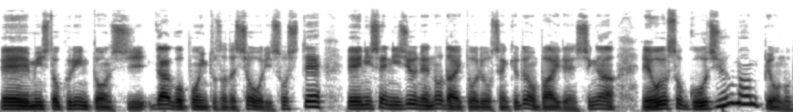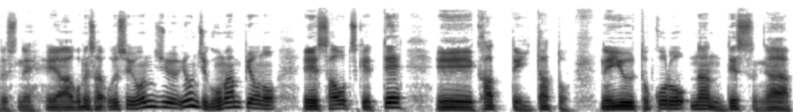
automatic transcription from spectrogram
えー、民主党クリントン氏が5ポイント差で勝利、そして、えー、2020年の大統領選挙でもバイデン氏が、えー、およそ50万票のですね、えー、あごめんなさいおよそ40 45万票の、えー、差をつけて、えー、勝っていたというところなんですが、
